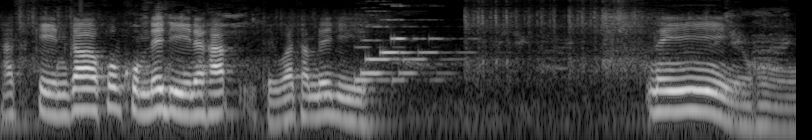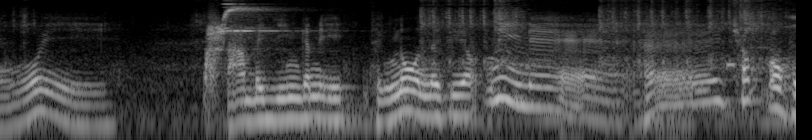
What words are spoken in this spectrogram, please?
ทัสกรีนก็ควบคุมได้ดีนะครับ ถือว่าทำได้ดี นี่ โอ้โห ตามไปยิงกันอีกถึงโน่นเลยทีเดียวนี่แน่เฮ้ยชอบโอ้โห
